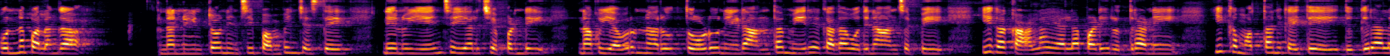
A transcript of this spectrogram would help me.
ఉన్న పలంగా నన్ను ఇంట్లో నుంచి పంపించేస్తే నేను ఏం చెయ్యాలి చెప్పండి? నాకు ఎవరున్నారు? తోడు నీడ అంతా మీరే కదా వదినా అని చెప్పి ఇక కాళ్ళ ఎలా పడి రుద్రాని ఇక మొత్తానికైతే దుగ్గిరాల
